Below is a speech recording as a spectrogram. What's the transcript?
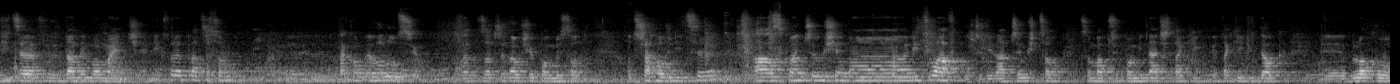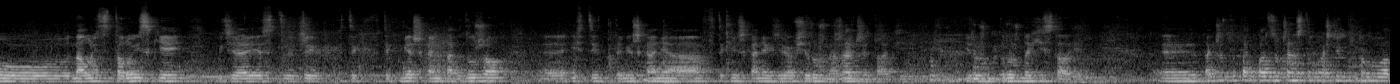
widzę w danym momencie. Niektóre prace są e, taką ewolucją. Za- Zaczynał się pomysł od, od szachownicy, a skończył się na Wicławku, czyli na czymś, co, co ma przypominać taki, taki widok e, bloku na ulicy Toruńskiej, gdzie jest tych, tych, tych mieszkań tak dużo e, i ty, te mieszkania, w tych mieszkaniach dzieją się różne rzeczy tak? i, i róż, różne historie. E, Także to tak bardzo często właśnie to była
